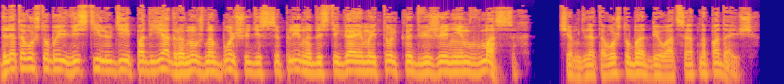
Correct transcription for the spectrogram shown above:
Для того, чтобы вести людей под ядра, нужно больше дисциплины, достигаемой только движением в массах, чем для того, чтобы отбиваться от нападающих.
